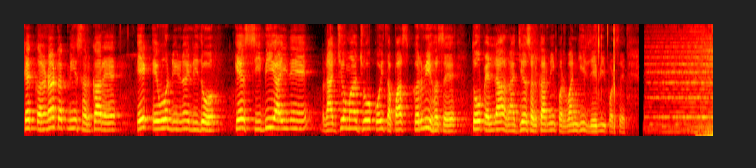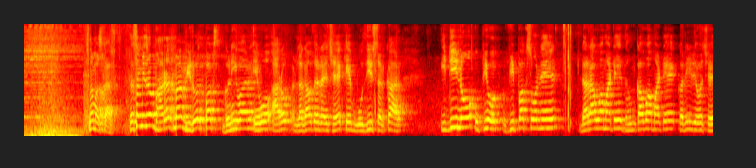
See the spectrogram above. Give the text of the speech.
કે કર્ણાટકની સરકારે એક એવો નિર્ણય લીધો કે સીબીઆઈને રાજ્યમાં જો કોઈ તપાસ કરવી હશે, તો પહેલાં રાજ્ય સરકારની પરવાનગી લેવી પડશે. નમસ્કાર. દર્શક મિત્રો, ભારતમાં વિરોધ પક્ષ ઘણીવાર એવો આરોપ લગાવતો રહે છે કે મોદી સરકાર ઈડીનો ઉપયોગ વિપક્ષોને ડરાવવા માટે, ધમકાવવા માટે કરી રહ્યો છે.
